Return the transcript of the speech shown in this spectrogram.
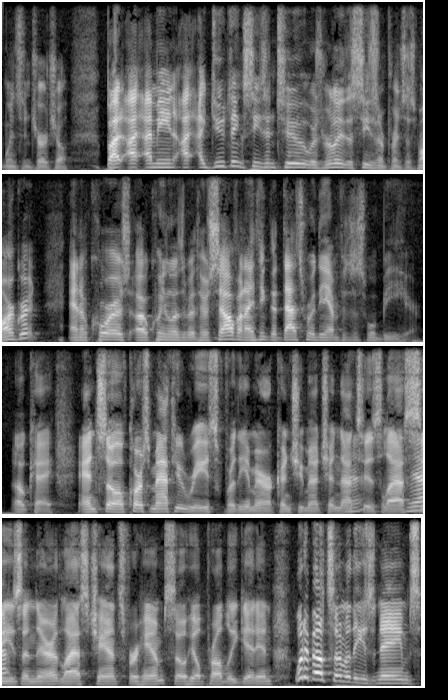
Winston Churchill, but I, I mean, I, I do think season two was really the season of Princess Margaret, and of course uh, Queen Elizabeth herself, and I think that that's where the emphasis will be here. Okay. And so, of course, Matthew Rhys for the Americans, you mentioned that's his last Yeah. season there, last chance for him, so he'll probably get in. What about some of these names?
